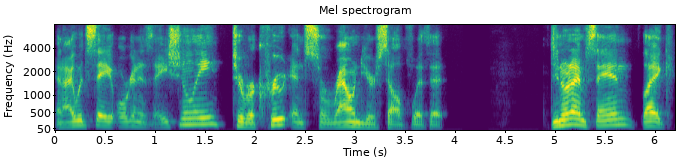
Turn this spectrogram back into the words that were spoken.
And I would say organizationally to recruit and surround yourself with it. Do you know what I'm saying? Like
